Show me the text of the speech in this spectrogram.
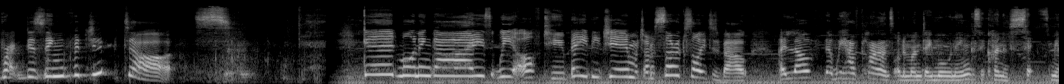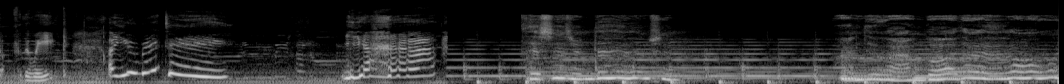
practicing for gym tarts? Good morning, guys. We are off to baby gym, which I'm so excited about. I love that we have plans on a Monday morning because it kind of sets me up for the week. Are you ready? Yeah. This is redemption. When do I bother at all?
